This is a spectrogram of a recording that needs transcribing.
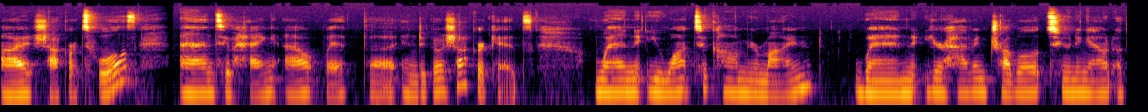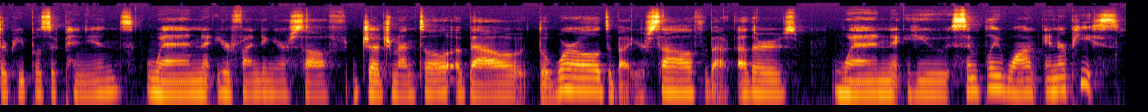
eye chakra tools and to hang out with the Indigo Chakra Kids? When you want to calm your mind, when you're having trouble tuning out other people's opinions, when you're finding yourself judgmental about the world, about yourself, about others, when you simply want inner peace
